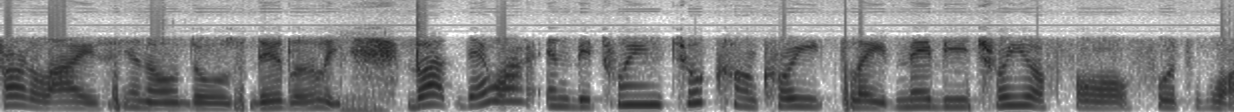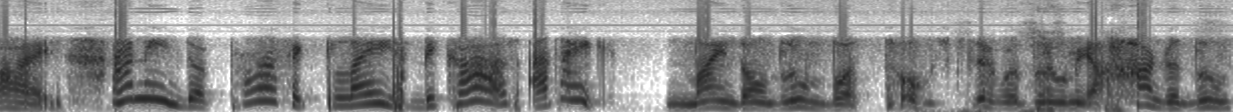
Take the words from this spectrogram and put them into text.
fertilized, you know, those daylilies. But they were in between two concrete plates, maybe three or four foot wide. I mean, the perfect place because I think mine don't bloom, but those they were blooming a hundred bloom.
